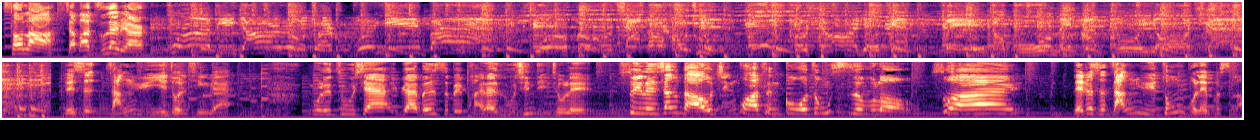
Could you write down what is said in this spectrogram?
少辣，加把孜然面儿。对此，章鱼也觉得挺冤。我的祖先原本是被派来入侵地球的，谁能想到进化成各种食物了？帅！那就是章鱼总部的不是了。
